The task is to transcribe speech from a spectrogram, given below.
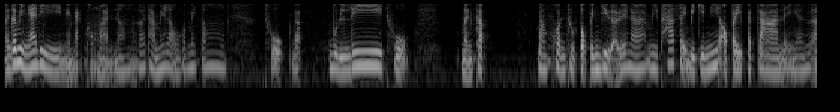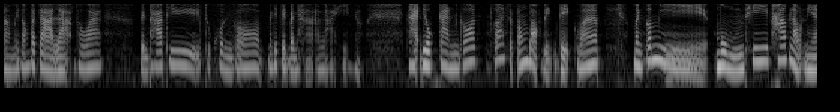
มันก็มีแง่ดีในแบบของมันเนาะมันก็ทำให้เราก็ไม่ต้องถูกแบบบูลลี่ถูกเหมือนกับบางคนถูกตกเป็นเหยื่อด้วยนะ มีภาพใส่บิกินี่ออกไปประจานอะไรเงี้ยคืออ่าไม่ต้องประจานละ เพราะว่า เป็นภาพที่ทุกคนก็ไม่ได้เป็นปัญหาอะไรเนาะแต่เดียวกันก็ก็อาจจะต้องบอกเด็กๆว่า มันก็มีมุมที่ภาพเหล่านี้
